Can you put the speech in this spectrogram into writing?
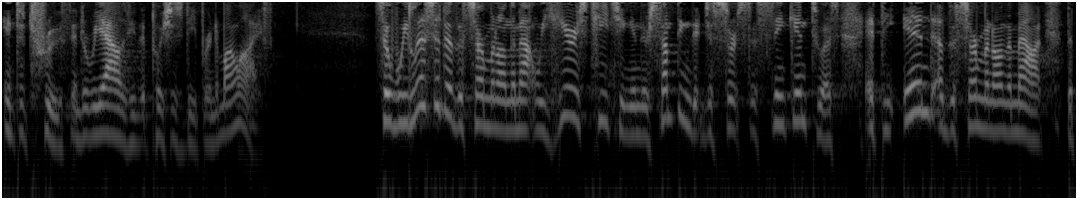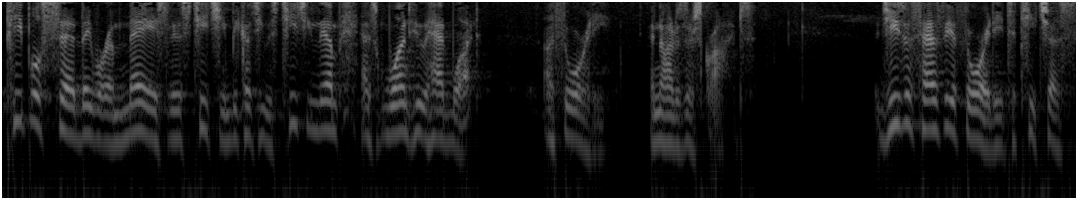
into truth, into reality that pushes deeper into my life. So we listen to the Sermon on the Mount, we hear his teaching, and there's something that just starts to sink into us. At the end of the Sermon on the Mount, the people said they were amazed at his teaching because he was teaching them as one who had what? Authority, and not as their scribes. Jesus has the authority to teach us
